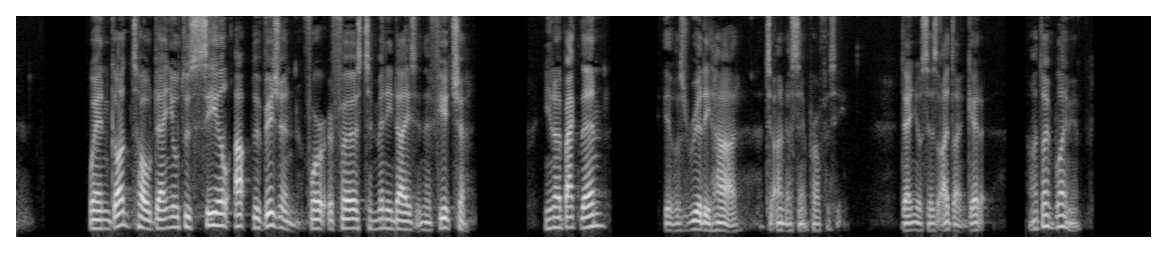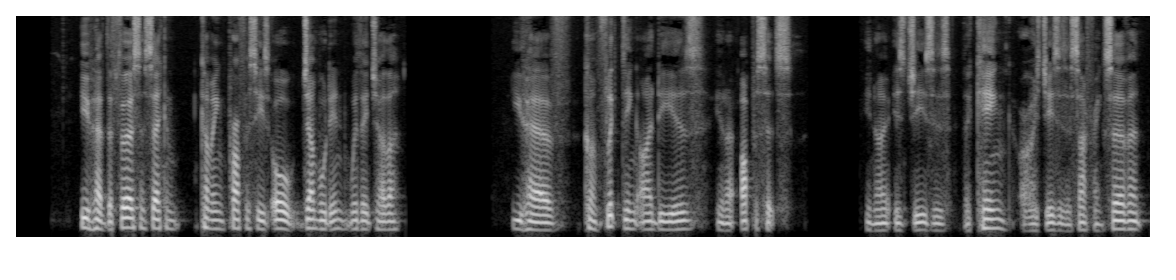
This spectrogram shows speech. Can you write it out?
when God told Daniel to seal up the vision, for it refers to many days in the future. You know, back then, it was really hard to understand prophecy. Daniel says, I don't get it. I don't blame him. You have the first and second coming prophecies all jumbled in with each other. You have conflicting ideas, you know, opposites you know, is Jesus the king or is Jesus a suffering servant?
